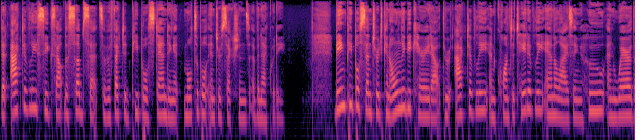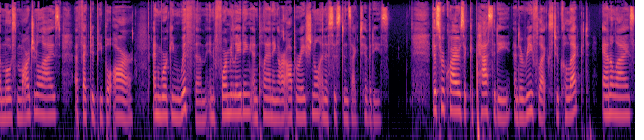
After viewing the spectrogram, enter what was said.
that actively seeks out the subsets of affected people standing at multiple intersections of inequity. Being people centered can only be carried out through actively and quantitatively analyzing who and where the most marginalized affected people are, and working with them in formulating and planning our operational and assistance activities. This requires a capacity and a reflex to collect, analyze,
